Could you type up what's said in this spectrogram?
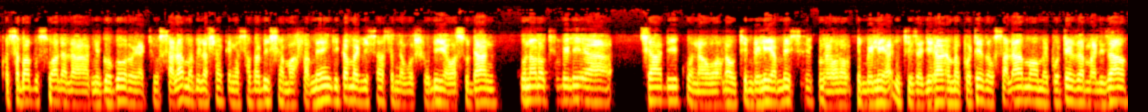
kwa sababu suala la migogoro ya kiusalama bila shaka inasababisha maafa mengi, kama hivi sasa inavyoshuhudia wa Sudan. Kuna wanaokimbilia Chadi, kuna wanaokimbilia Misri, kuna wanaokimbilia nchi za jirani. Wamepoteza usalama, wamepoteza mali zao,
